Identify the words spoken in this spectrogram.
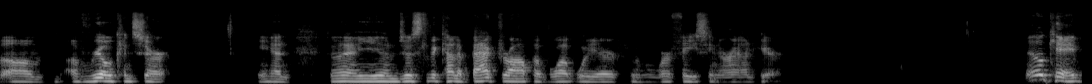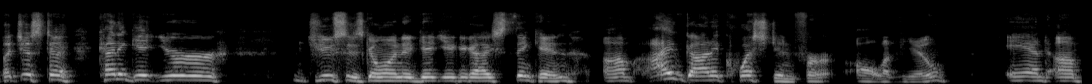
um, of real concern. And so, you know, just the kind of backdrop of what we're, we're facing around here. Okay, but just to kind of get your juices going to get you guys thinking, um, I've got a question for all of you. And um,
